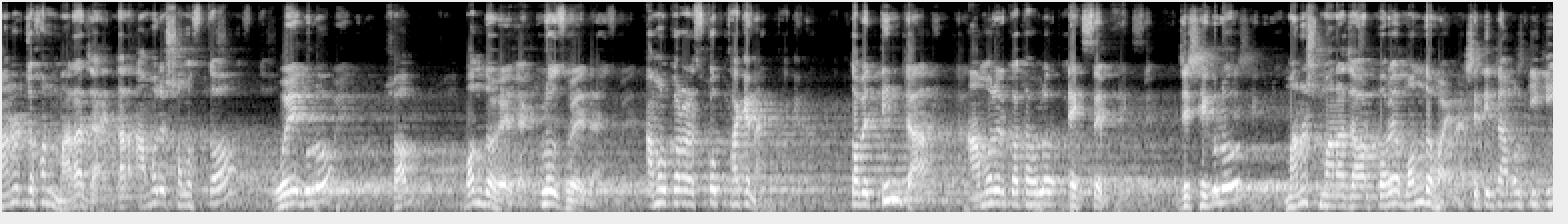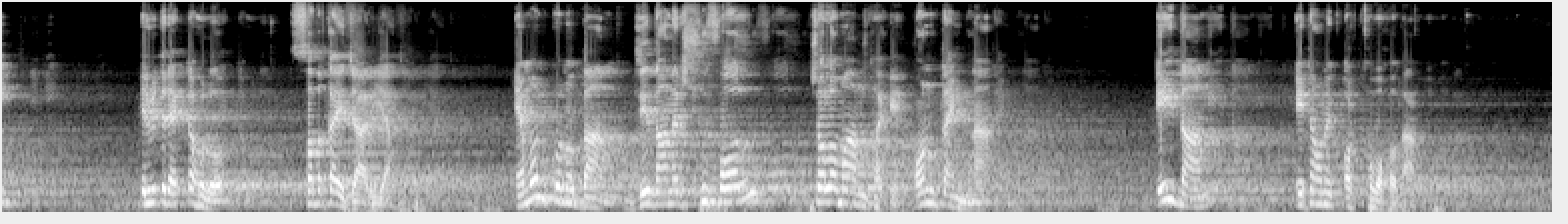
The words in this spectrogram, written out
মানুষ যখন মারা যায়, তার আমলের সমস্ত ওয়েগুলো সব বন্ধ হয়ে যায় ক্লোজ হয়ে যায়। আমল করার স্কোপ থাকে না। তবে তিনটা, আমলের কথা হলো একসেপ্ট যে সেগুলো মানুষ মারা যাওয়ার পরেও বন্ধ হয় না। সে তিনটা আমল কি কি? এর ভিতরে একটা হলো সদকায় জারিয়া এমন কোন দান, যে দানের সুফল চলমান থাকে অন টাইম না। এই দান, এটা অনেক অর্থবহ দান।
